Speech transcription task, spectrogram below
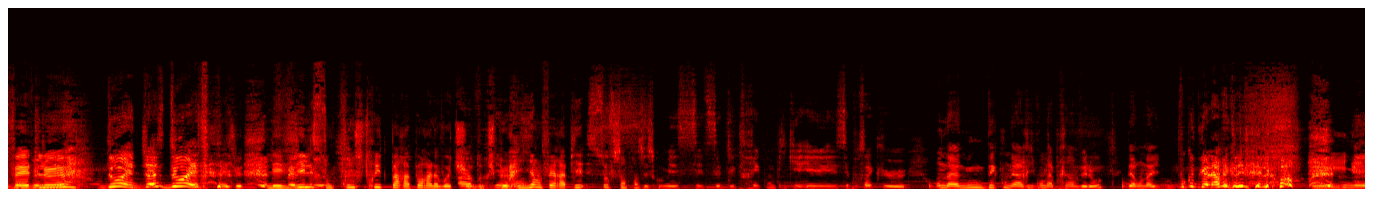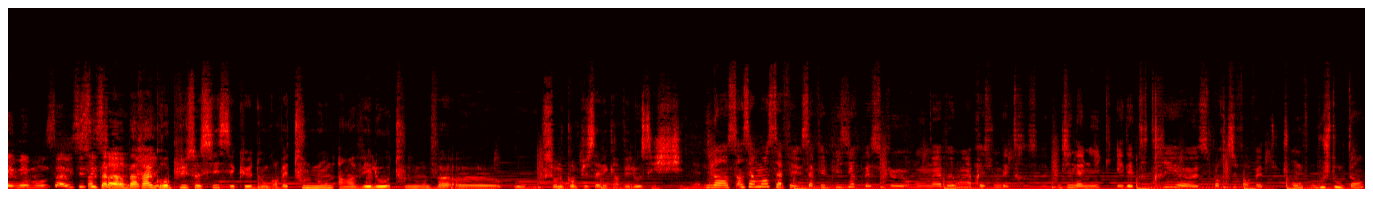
Faites-le. Do it, just do it. Les villes sont construites par rapport à la voiture, Ah, donc tu peux rien faire à pied sauf San Francisco. Mais c'était très compliqué et c'est pour ça que on a nous dès qu'on est arrivé, on a pris un vélo. D'ailleurs, on a eu beaucoup de galères avec les vélos. mais, mais bon, ça aussi, c'est Santa ça. Barbara, gros plus aussi, c'est que donc en fait tout le monde a un vélo, tout le monde va euh, au- sur le campus avec un vélo, c'est génial. Non, sincèrement, ça fait, ça fait plaisir parce que on a vraiment l'impression d'être dynamique et d'être très euh, sportif en fait. On bouge tout le temps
